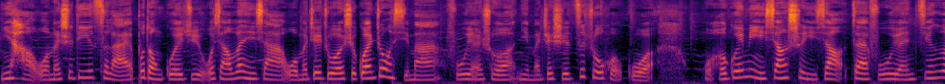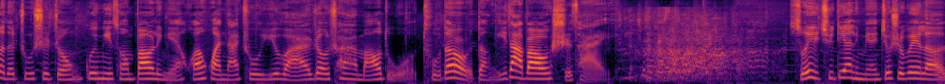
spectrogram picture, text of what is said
你好，我们是第一次来，不懂规矩，我想问一下，我们这桌是观众席吗？”服务员说：“你们这是自助火锅。”我和闺蜜相视一笑，在服务员惊愕的注视中，闺蜜从包里面缓缓拿出鱼丸、肉串、毛肚、土豆等一大包食材。所以去店里面就是为了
